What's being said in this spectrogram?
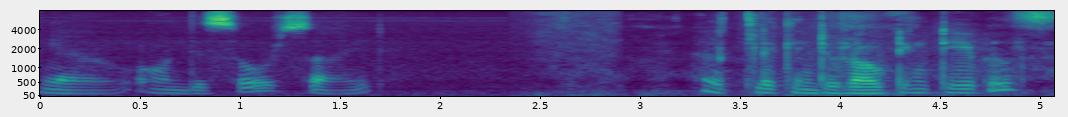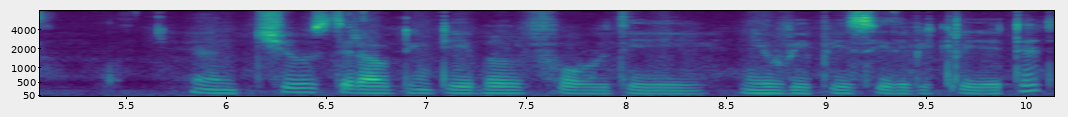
Now on the source side, I'll click into routing tables and choose the routing table for the new VPC that we created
